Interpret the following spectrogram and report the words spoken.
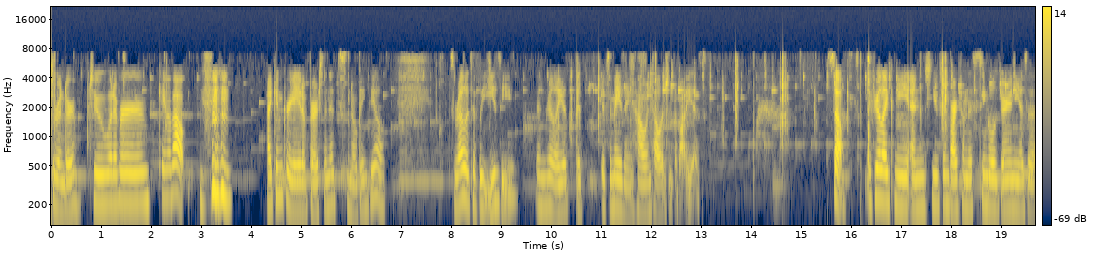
surrender to whatever came about. I can create a person. It's no big deal. Relatively easy, and really, it, it it's amazing how intelligent the body is. So, if you're like me and you've embarked on this single journey as a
